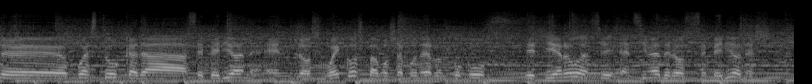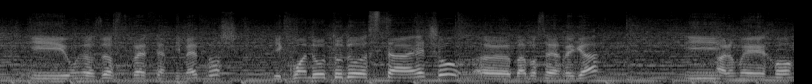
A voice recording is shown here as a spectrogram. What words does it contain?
eh, puesto cada cepillón en los huecos vamos a poner un poco de tierra encima de los cepillones y unos 2-3 centímetros y cuando todo está hecho vamos a regar y a lo mejor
